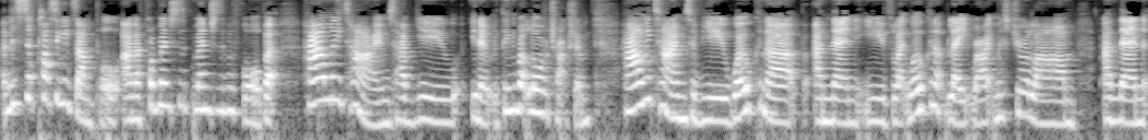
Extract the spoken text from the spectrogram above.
and this is a classic example, and I've probably mentioned, mentioned it before, but how many times have you, you know, think about law of attraction, how many times have you woken up and then you've like woken up late, right, missed your alarm, and then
